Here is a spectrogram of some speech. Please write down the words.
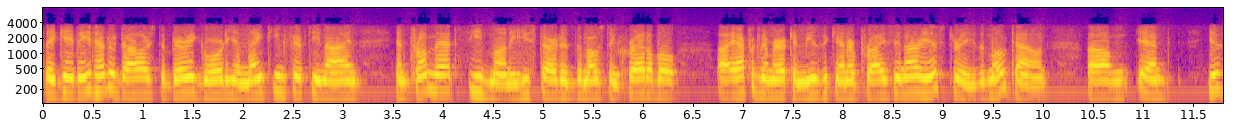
they gave $800 to Berry Gordy in 1959, and from that seed money, he started the most incredible uh, African American music enterprise in our history, the Motown. Um, and his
